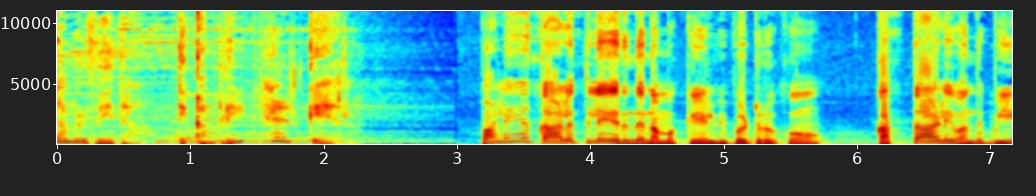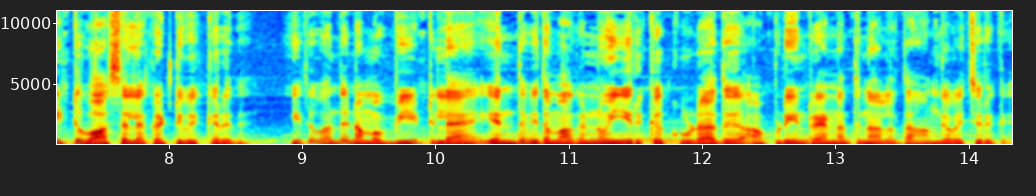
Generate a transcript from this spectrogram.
Tamil Veda the complete health care. பழைய காலத்திலே இருந்து நம்ம கேள்விப்பட்டிருக்கோம் கத்தாழி வந்து வீட்டு வாசலில் கட்டி வைக்கிறது. இது வந்து நம்ம வீட்டில் எந்த விதமாக நோய் இருக்கக்கூடாது அப்படின்ற எண்ணத்தினால தான் அங்கே வச்சிருக்கு.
